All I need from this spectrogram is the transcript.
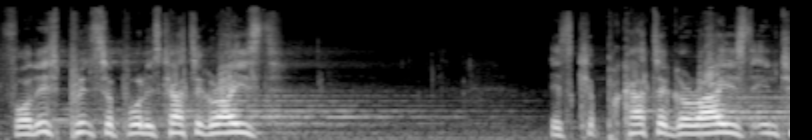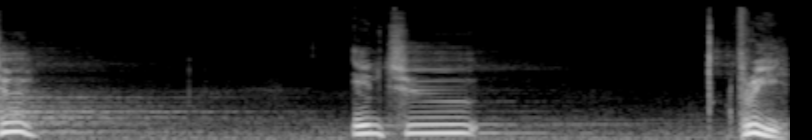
for this principle is categorized is categorized into into three.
